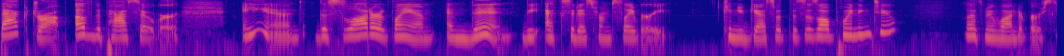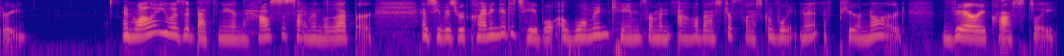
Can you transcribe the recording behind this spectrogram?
backdrop of the Passover and the slaughtered lamb and then the exodus from slavery. Can you guess what this is all pointing to? Let's move on to verse 3. And while he was at Bethany in the house of Simon the leper, as he was reclining at a table, a woman came from an alabaster flask of ointment of pure nard, very costly,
